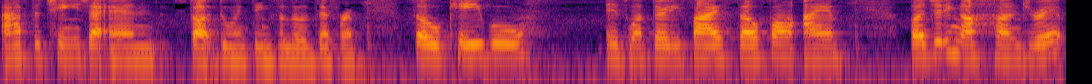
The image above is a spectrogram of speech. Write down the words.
I have to change that and start doing things a little different. So cable is 135 cell phone. I am budgeting a hundred.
